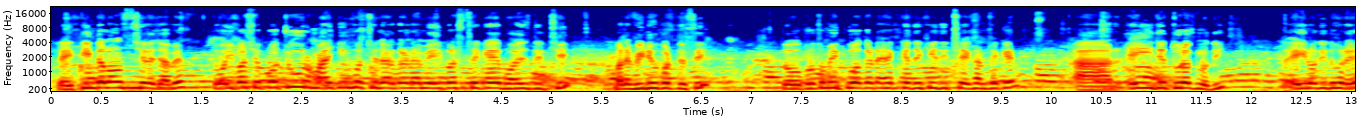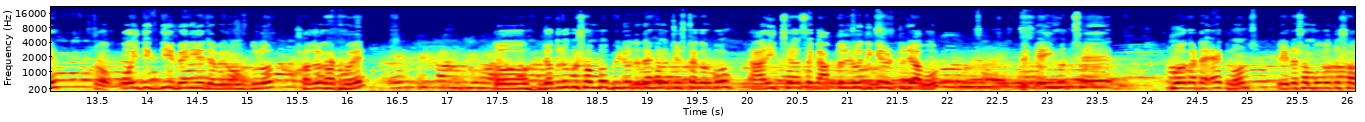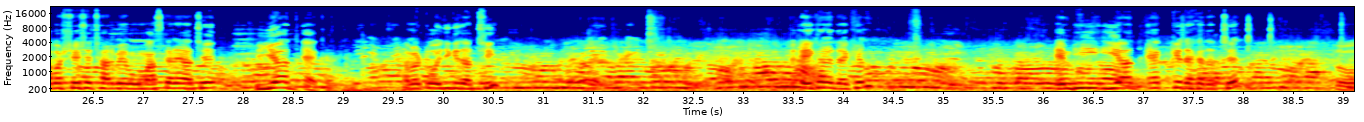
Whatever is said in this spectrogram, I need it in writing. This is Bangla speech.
তো এই তিনটা লঞ্চ ছেড়ে যাবে। তো ওই পাশে প্রচুর মাইকিং হচ্ছে, যার কারণে আমি এই পাশ থেকে ভয়েস দিচ্ছি মানে ভিডিও করতেছি। তো প্রথমেই কুয়াকাটা এককে দেখিয়ে দিচ্ছে এখান থেকে। আর এই যে তুরাগ নদী, তো এই নদী ধরে তো ওই দিক দিয়ে বেরিয়ে যাবে লঞ্চগুলো সদরঘাট হয়ে। তো যতটুকু সম্ভব ভিডিওতে দেখানোর চেষ্টা করব। আর ইচ্ছা আছে গাবতলির ওই দিকে একটু যাব। তো এই হচ্ছে কুয়াকাটা এক লঞ্চ। তো এটা সম্ভবত সবার শেষে ছাড়বে এবং মাঝখানে আছে ইয়াদ এক। আমরা একটু ওই দিকে যাচ্ছি এইখানে দেখেন এমভি ইয়াদ এককে দেখা যাচ্ছে। তো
